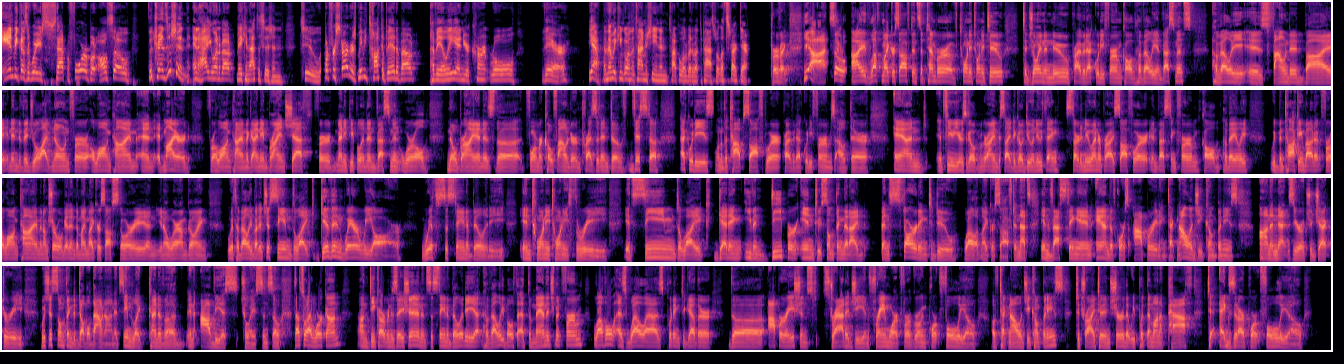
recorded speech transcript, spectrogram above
and because of where you sat before, but also the transition and how you went about making that decision too. But for starters, maybe talk a bit about Haveli and your current role there yeah, and then we can go in the time machine and talk a little bit about the past, but let's start there. Perfect. Yeah, so I left Microsoft in September of 2022 to join a new private equity firm called Haveli Investments. Haveli is founded by an individual I've known for a long time and admired for a long time, a guy named Brian Sheth. For many people in the investment world, know Brian as the former co-founder and president of Vista Equities, one of the top software private equity firms out there. And a few years ago, Brian decided to go do a new thing, start a new enterprise software investing firm called Haveli. We've been talking about it for a long time, and I'm sure we'll get into my Microsoft story and you know where I'm going with Haveli. But it just seemed like, given where we are with sustainability in 2023, it seemed like getting even deeper into something that I'd been starting to do while at Microsoft, and that's investing in and, of course, operating technology companies on a net zero trajectory was just something to double down on. It seemed like kind of a, an obvious choice. And so that's what I work on on decarbonization and sustainability at Haveli, both at the management firm level as well as putting together the operations strategy and framework for a growing portfolio of technology companies to try to ensure that we put them on a path to exit our portfolio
